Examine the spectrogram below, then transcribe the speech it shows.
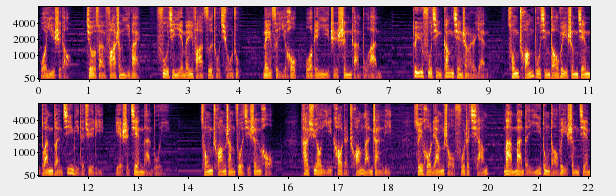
我意识到，就算发生意外，父亲也没法自主求助。那次以后，我便一直深感不安。对于父亲刚先生而言，从床步行到卫生间，短短几米的距离也是艰难不已。从床上坐起身后，他需要倚靠着床栏站立，随后两手扶着墙，慢慢地移动到卫生间。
